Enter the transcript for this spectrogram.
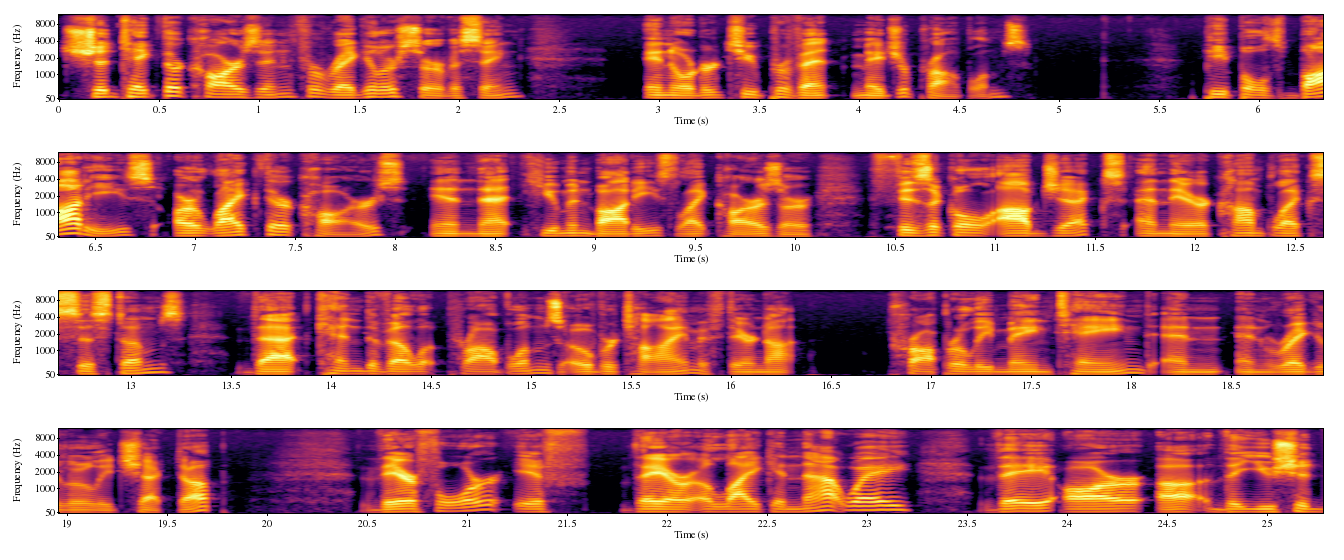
should take their cars in for regular servicing in order to prevent major problems. People's bodies are like their cars in that human bodies, like cars, are physical objects and they are complex systems that can develop problems over time if they're not properly maintained and, and regularly checked up. Therefore, if they are alike in that way, they are uh, that you should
